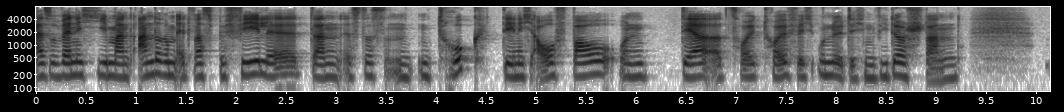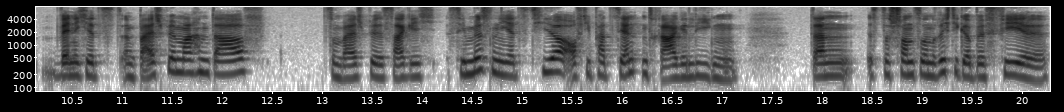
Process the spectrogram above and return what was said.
Also wenn ich jemand anderem etwas befehle, dann ist das ein, ein Druck, den ich aufbaue und der erzeugt häufig unnötigen Widerstand. Wenn ich jetzt ein Beispiel machen darf, zum Beispiel sage ich, Sie müssen jetzt hier auf die Patiententrage liegen, dann ist das schon so ein richtiger Befehl.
